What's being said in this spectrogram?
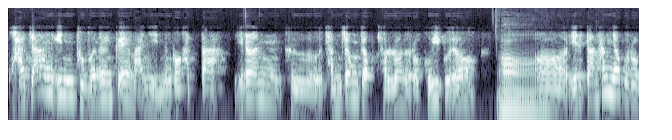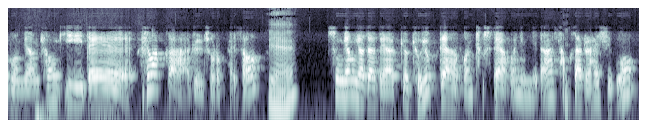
과장인 부분은 꽤 많이 있는 것 같다. 이런 그 잠정적 결론으로 보이고요. 어, 어, 일단 학력으로 보면 경기대 회화과를 졸업해서 예. 숙명여자대학교 교육대학원 특수대학원입니다. 석사를 하시고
